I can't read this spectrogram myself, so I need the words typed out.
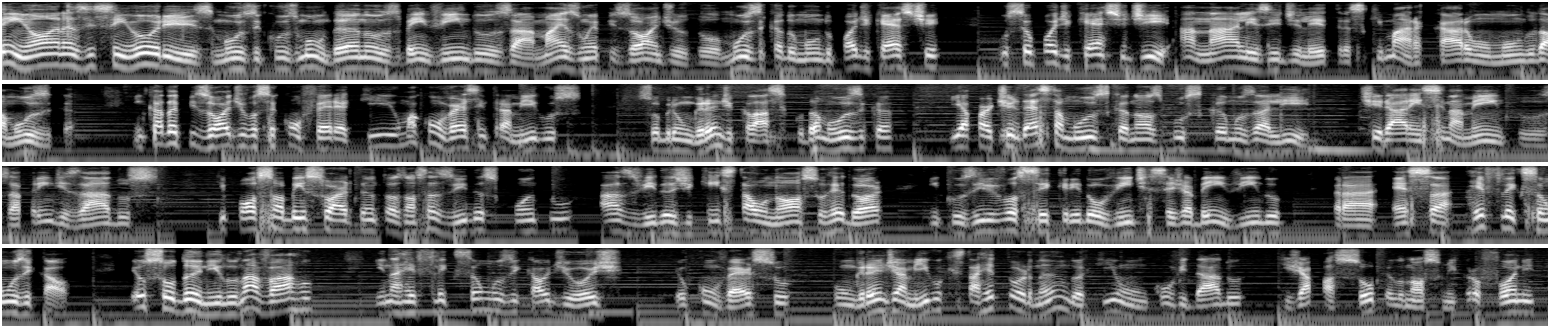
Senhoras e senhores, músicos mundanos, bem-vindos a mais um episódio do Música do Mundo Podcast, o seu podcast de análise de letras que marcaram o mundo da música. Em cada episódio você confere aqui uma conversa entre amigos sobre um grande clássico da música e a partir desta música nós buscamos ali tirar ensinamentos, aprendizados que possam abençoar tanto as nossas vidas quanto as vidas de quem está ao nosso redor. Inclusive você, querido ouvinte, seja bem-vindo para essa reflexão musical. Eu sou Danilo Navarro e na reflexão musical de hoje eu converso com um grande amigo que está retornando aqui, um convidado que já passou pelo nosso microfone,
